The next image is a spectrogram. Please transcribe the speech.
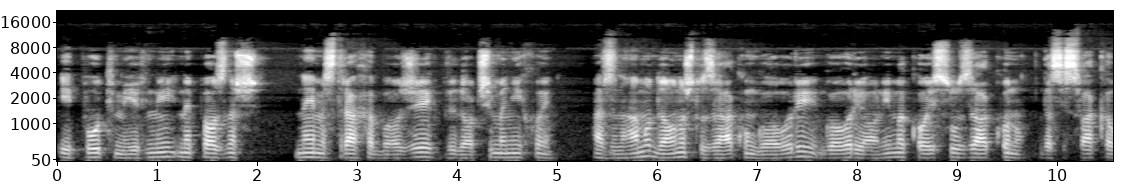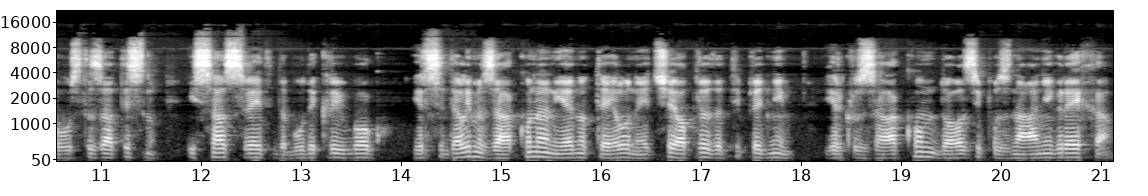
i put mirni ne poznaš, nema straha Božijeg pred očima njihovim, A znamo da ono što zakon govori, govori onima koji su u zakonu, da se svaka usta zatisnu i sav svet da bude kriv Bogu. Jer se delima zakona nijedno telo neće opravdati pred njim, jer kroz zakon dolazi poznanje greha,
